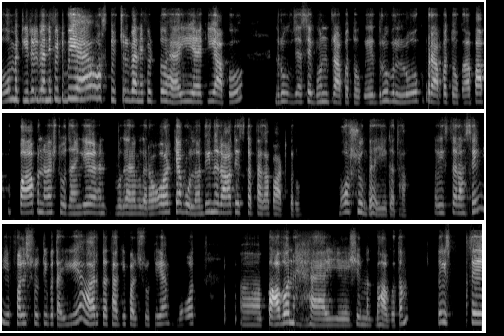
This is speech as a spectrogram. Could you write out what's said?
तो मटेरियल बेनिफिट भी है और स्पिरिचुअल बेनिफिट तो है ही है कि आपको ध्रुव जैसे गुण प्राप्त हो गए ध्रुव लोक प्राप्त होगा पाप पाप नष्ट हो जाएँगे वगैरह वगैरह। और क्या बोला? दिन रात इस कथा का पाठ करो। बहुत शुभ है ये कथा। तो इस तरह से ये फलश्रुति बताइए। हर कथा की फलश्रुति है। बहुत पावन है ये श्रीमद भागवतम। तो इससे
